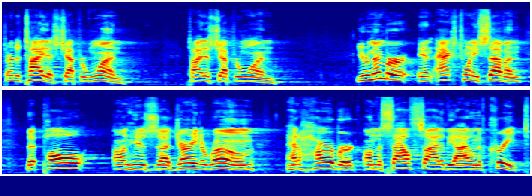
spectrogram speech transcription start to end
Turn to Titus chapter 1. Titus chapter 1. You remember in Acts 27 that Paul, on his uh, journey to Rome, had harbored on the south side of the island of Crete.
